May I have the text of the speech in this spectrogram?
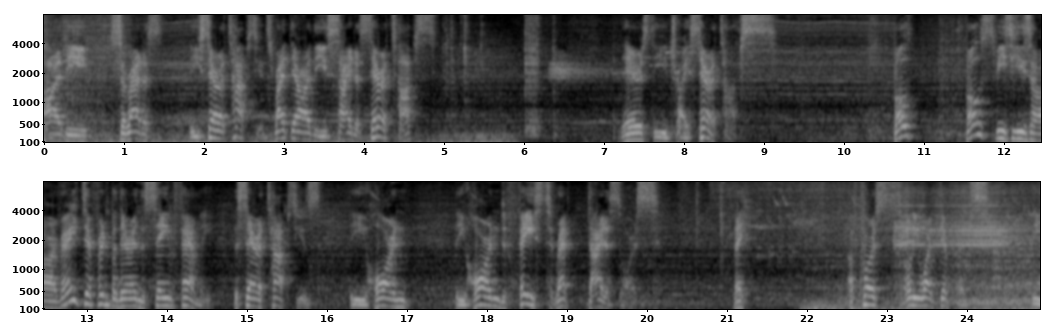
are the Ceratus, the Ceratopsians. Right there are the Sinoceratops. There's the Triceratops. Both both species are very different, but they're in the same family. The Ceratopsians, the horned, the horned-faced rep dinosaurs. They, of course, only one difference. The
